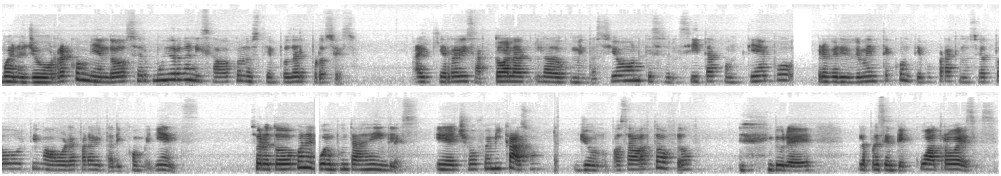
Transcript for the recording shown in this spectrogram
Bueno, yo recomiendo ser muy organizado con los tiempos del proceso. Hay que revisar toda la, documentación que se solicita con tiempo, preferiblemente con tiempo para que no sea toda última hora para evitar inconvenientes. Sobre todo con el buen puntaje de inglés. Y de hecho fue mi caso. Yo no pasaba el TOEFL. Duré, la presenté cuatro veces.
